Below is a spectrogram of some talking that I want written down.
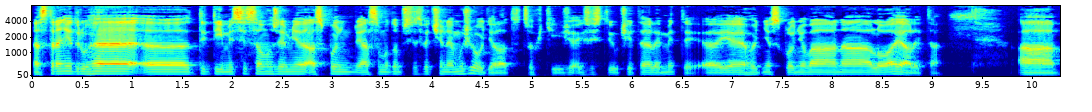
na straně druhé eh, ty týmy si samozřejmě, aspoň já jsem o tom přesvědčen, nemůžou dělat, co chtějí, že existují určité limity. Eh, je hodně skloňována loajalita. A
